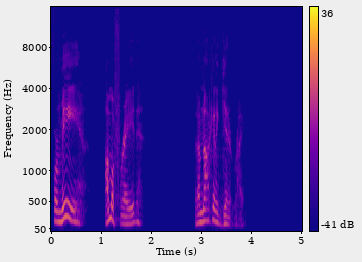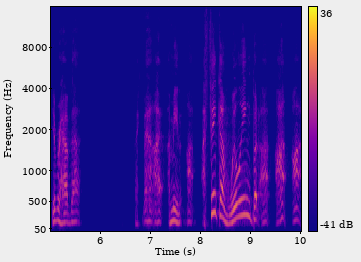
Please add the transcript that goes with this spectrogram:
For me, I'm afraid that I'm not going to get it right. You ever have that? Like, man, I, I mean, I, I think I'm willing, but I, I, I,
